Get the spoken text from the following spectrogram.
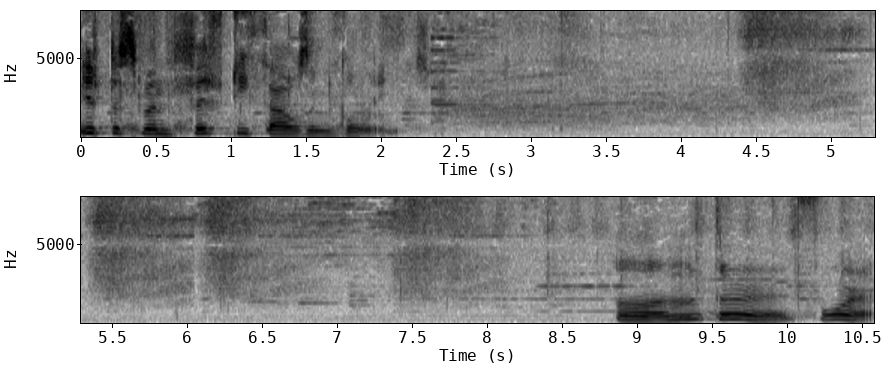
You have to spend 50,000 coins. On third, fourth.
